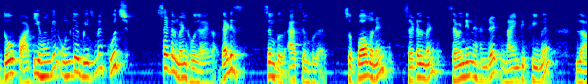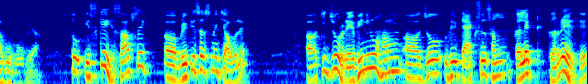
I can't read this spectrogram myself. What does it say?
दो पार्टी होंगे, उनके बीच में कुछ सेटलमेंट हो जाएगा. That is simple as simple as so permanent settlement 1793 में लागू हो गया. तो इसके हिसाब से ब्रिटिशर्स ने क्या बोले? कि जो रेवेन्यू हम जो भी टैक्सेस हम कलेक्ट कर रहे थे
